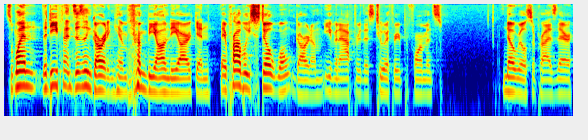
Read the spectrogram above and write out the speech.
It's when the defense isn't guarding him from beyond the arc, and they probably still won't guard him even after this two or three performance. No real surprise there.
